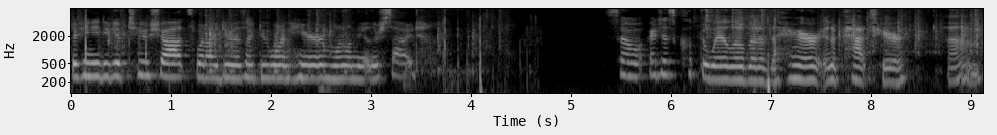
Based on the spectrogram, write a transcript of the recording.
If you need to give two shots, what I do is I do one here and one on the other side. So I just clipped away a little bit of the hair in a patch here um,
